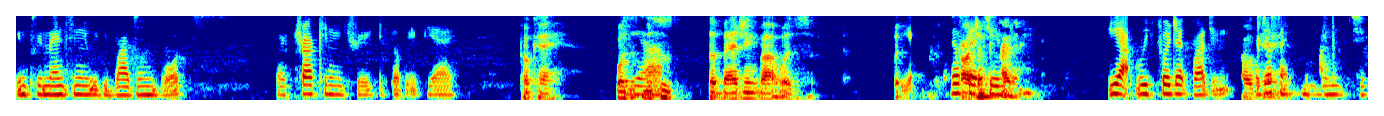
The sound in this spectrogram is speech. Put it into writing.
implementing with the badging bots, like tracking it through GitHub API. Okay. Was it this was the badging bot was with Yeah, Just project you. badging? Yeah, with project badging. I Okay. just sent you to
